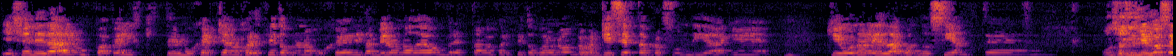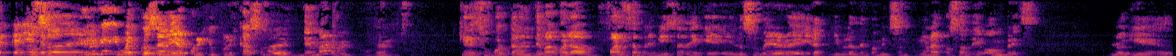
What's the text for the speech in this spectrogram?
y en general un papel de mujer queda mejor escrito por una mujer y también uno de hombre está mejor escrito por un hombre Por porque hay cierta profundidad que, que uno le da cuando siente... O sea, Ese tipo de cercanía cosa se- de- Yo creo que igual- es cosa de mirar, por ejemplo, el caso de, de Marvel, que supuestamente bajo la falsa premisa de que los superhéroes y las películas de cómics son como una cosa de hombres, lo que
